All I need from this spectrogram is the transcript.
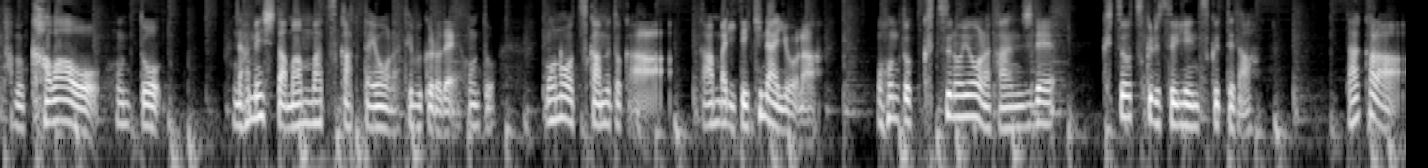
多分皮を本当舐めしたまんま使ったような手袋で、本当物を掴むとかあんまりできないような、もう本当靴のような感じで、靴を作るついでに作ってた。だから、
